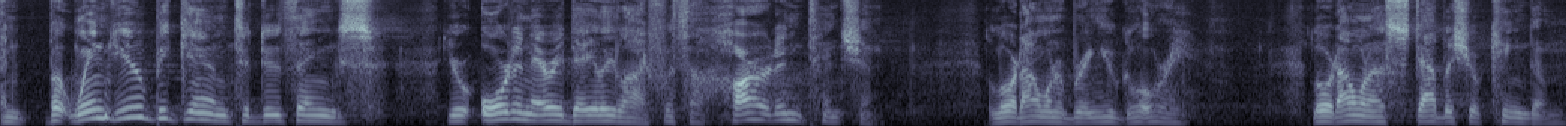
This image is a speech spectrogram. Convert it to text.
And, but when you begin to do things, your ordinary daily life, with a hard intention, Lord, I want to bring you glory. Lord, I want to establish your kingdom.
